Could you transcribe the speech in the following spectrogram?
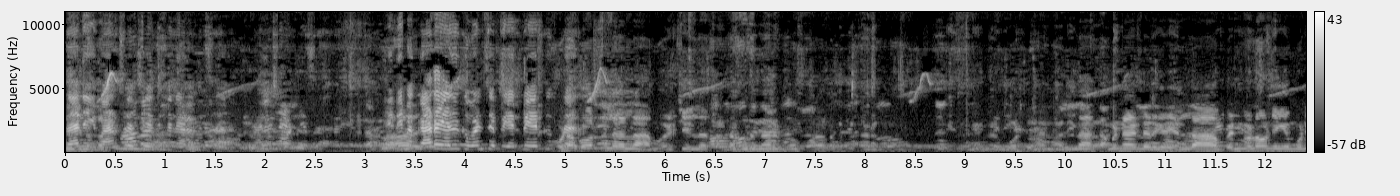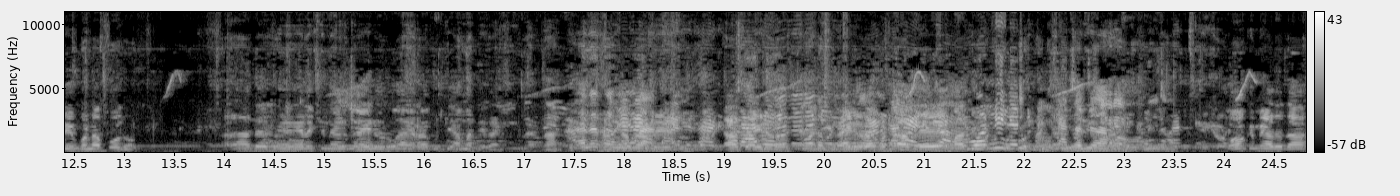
சார் நீங்க மனசு வச்சு எதுவுமே நடக்கும் சார். கடை எதுக்கு வந்து இப்ப எதுவுமே இருக்க கூட போறதுல எல்லாம் முயற்சி இல்ல சண்டை கூட இருக்கும் போராட்டம் எல்லாம் தமிழ்நாட்டுல இருக்க எல்லா பெண்களும் நீங்க முடிவு பண்ணா போதும். ஆனா அது எலெக்ஷன் நேரத்தில் ஐநூறுரூவா ஆயிரம் ரூபாய் கொடுத்து ஏமாத்திடுறாங்க. அதான் சார் உண்மை. காசு ஐநூறுரூவா ஐநூறுரூவா கொடுத்து அப்படியே மாற்றி நோக்கமே அதுதான்.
